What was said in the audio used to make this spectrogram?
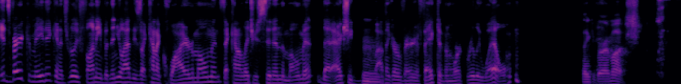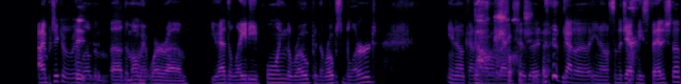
it's very comedic and it's really funny but then you'll have these like kind of quieter moments that kind of let you sit in the moment that actually Hmm. i think are very effective and work really well Thank you very much. i particularly really love the, uh, the moment where um, you had the lady pulling the rope and the rope's blurred you know kind of Oh, going back to God, the kind of you know some of the japanese fetish stuff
